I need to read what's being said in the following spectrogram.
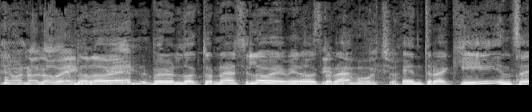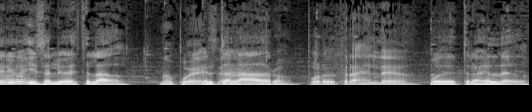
No, no lo ven. no lo ven, pero el doctor Nar sí lo ve. Mira, doctor Nar mucho. entró aquí, en serio, Ah. y salió de este lado. No puede El ser. taladro. Por detrás del dedo. O detrás del dedo.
